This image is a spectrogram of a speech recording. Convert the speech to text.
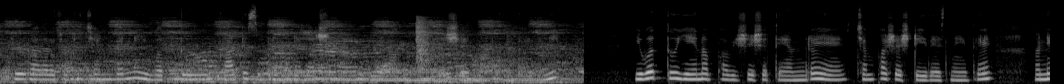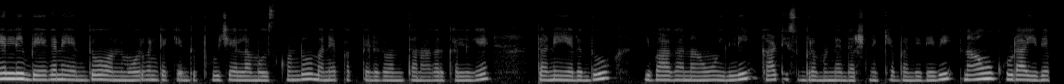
ಬ್ಯಾಕ್ ಟು ರಾಧಾರಾಜ ಕಿಚನ್ ಬನ್ನಿ ಇವತ್ತು ಕಾಟಿ ಸುಬ್ರಹ್ಮಣ್ಯ ದರ್ಶನ ವಿಡಿಯೋ ಶೇರ್ ಮಾಡ್ಕೊತಾ ಇದ್ದೀನಿ. ಇವತ್ತು ಏನಪ್ಪ ವಿಶೇಷತೆ ಅಂದರೆ ಚಂಪಾಷಷ್ಠಿ ಇದೆ ಸ್ನೇಹಿತರೆ. ಮನೆಯಲ್ಲಿ ಬೇಗನೆ ಎದ್ದು ಒಂದು ಮೂರು ಗಂಟೆಗೆ ಎದ್ದು ಪೂಜೆ ಎಲ್ಲ ಮುಗಿಸ್ಕೊಂಡು ಮನೆ ಪಕ್ಕದಲ್ಲಿರುವಂಥ ನಾಗರಕಲ್ಲಿಗೆ ತಣಿ ಎರೆದು ಇವಾಗ ನಾವು ಇಲ್ಲಿ ಕಾಟಿ ಸುಬ್ರಹ್ಮಣ್ಯ ದರ್ಶನಕ್ಕೆ ಬಂದಿದ್ದೀವಿ. ನಾವು ಕೂಡ ಇದೇ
